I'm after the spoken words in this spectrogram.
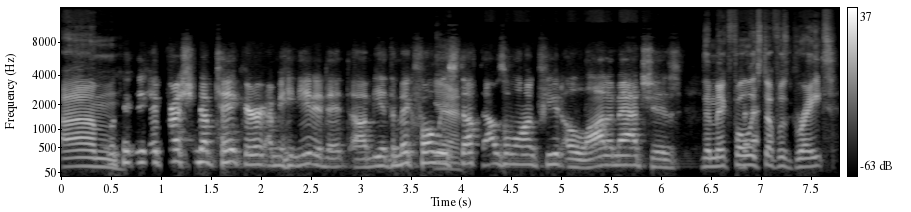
um, It, freshened up Taker. I mean, he needed it. Um, yeah, the Mick Foley Yeah. stuff that was a long feud, a lot of matches. the Mick Foley stuff was great.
